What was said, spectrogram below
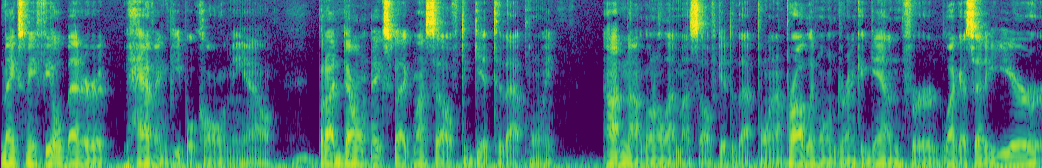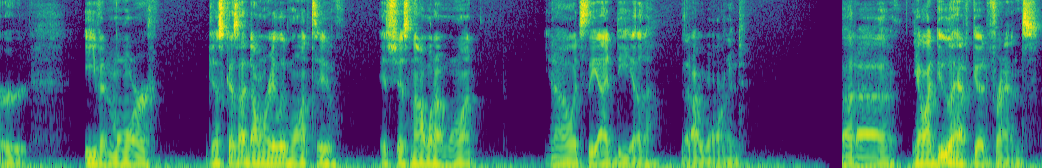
makes me feel better having people calling me out. But I don't expect myself to get to that point. I'm not going to let myself get to that point. I probably won't drink again for, like I said, a year or even more just because I don't really want to. It's just not what I want. You know, it's the idea that I wanted. But, uh, you know, I do have good friends.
